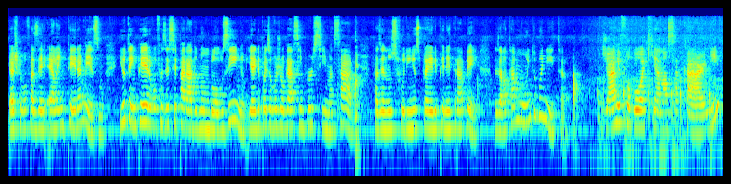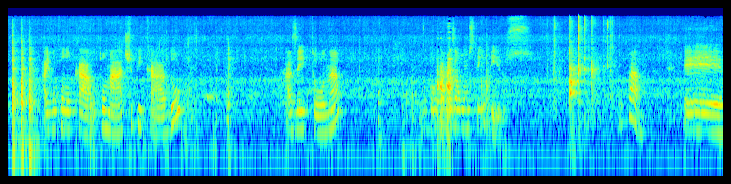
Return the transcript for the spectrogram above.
Eu acho que eu vou fazer ela inteira mesmo. E o tempero eu vou fazer separado num blowzinho. E aí depois eu vou jogar assim por cima, sabe? Fazendo os furinhos pra ele penetrar bem. Mas ela tá muito bonita. Já refogou aqui a nossa carne. Aí vou colocar o tomate picado. Azeitona. Vou colocar mais alguns temperos. Opa! É,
